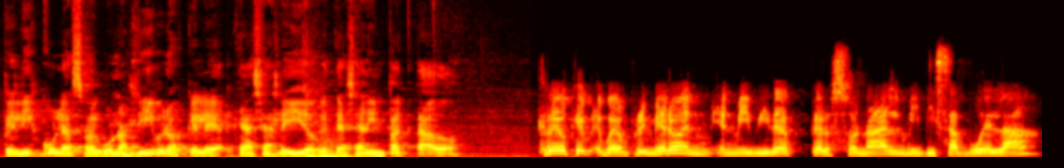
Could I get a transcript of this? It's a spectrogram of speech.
películas o algunos libros que, hayas leído que te hayan impactado. Creo que, bueno, primero en, mi vida personal, mi bisabuela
